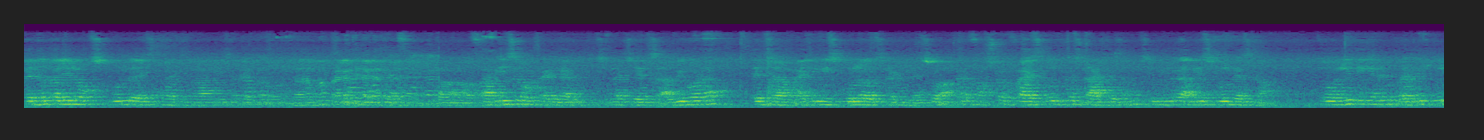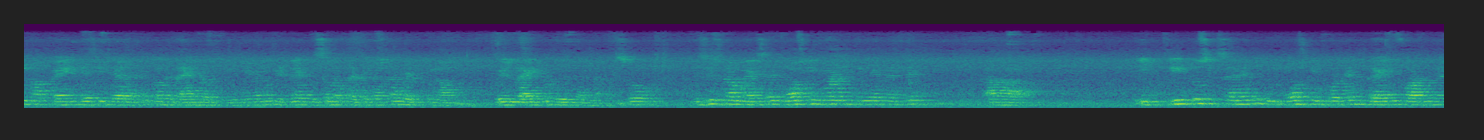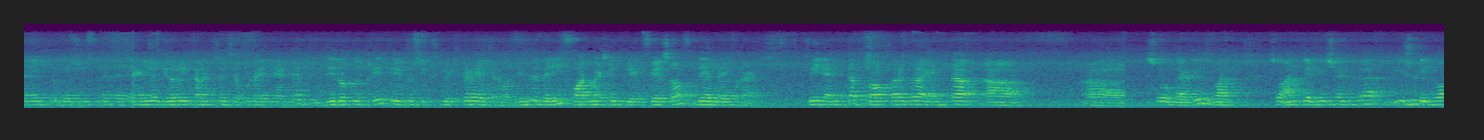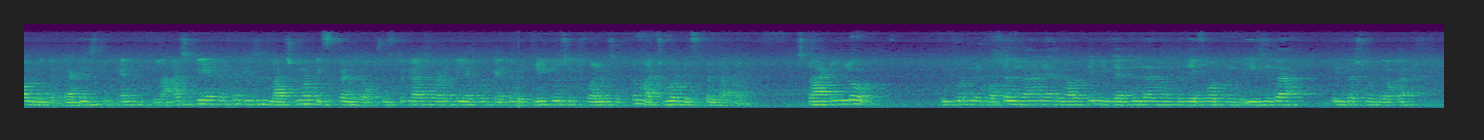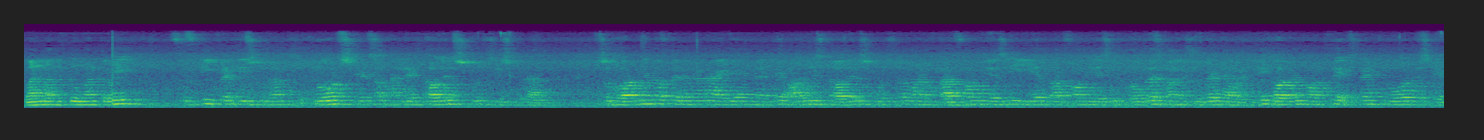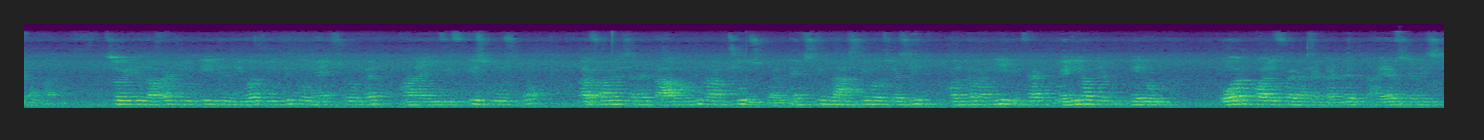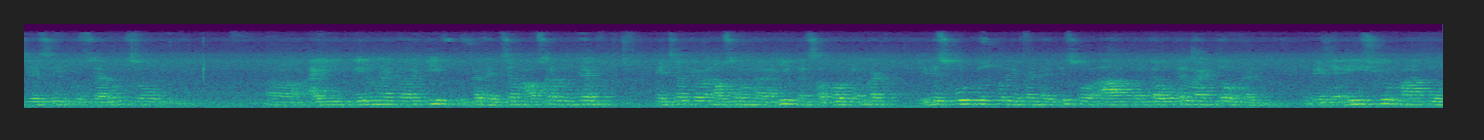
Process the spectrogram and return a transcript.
పెద్దపల్లిలో ఒక స్కూల్లో ఫర్నిచర్ ఉంటాయి కదా చిన్న చైర్స్ అవి కూడా తెచ్చాం ఐ థింక్ ఈ స్కూల్లో వచ్చినట్టున్నాయి సో అక్కడ ఫస్ట్ ఫైవ్ స్కూల్స్ స్టార్ట్ చేసాము సిమిలర్ అన్ని స్కూల్ వేస్తాం సో ఓన్లీ థింగ్ ఏంటంటే ప్రతి స్కూల్ మాకు పెయింట్ చేసి చేయాలంటే కొంత టైం పడుతుంది మేము డిక్లేర్ డిసెంబర్ థర్టీ ఫస్ట్ పెట్టుకున్నాము will try to do it అన్నమాట so this is from my side most important thing ఏంటంటే ఆ, ఈ త్రీ టు సిక్స్ అనేది మోస్ట్ ఇంపార్టెంట్ డ్రైవింగ్ ఫార్మింగ్ అని ఇప్పుడు మీరు ట్రైన్లో డ్యూరల్ కనెక్షన్స్ ఎప్పుడైతే అంటే zero to three three to six ఇక్కడే అయితే అనమాట. This is very formative play phase of their life not మీరు ఎంత ప్రాపర్గా ఎంత so that is one so అంత ఎఫిషియెంట్గా you should involve with that is and lastly ఏంటంటే this is much more difficult fifth class వాడికి లేకపోతే త్రీ టు సిక్స్ వాళ్ళకి చెప్తే మచ్ మోర్ డిఫికల్ట్ అన్నమాట. స్టార్టింగ్లో ఇప్పుడు మీరు కొత్తగా జాయిన్ అయ్యారు కాబట్టి మీకు ఎంత జాయిన్ ఉంటుంది ఎఫోర్ట్ ఉంటుంది. ఈజీగా ఇంట్రెస్ట్ ఉంటుంది. ఒక one month two month fifty ఇక్కడ తీసుకున్నాం toward states of hundred thousand schools తీసుకున్నాం so government of Telangana idea ఏంటంటే ఆల్ దీస్ థౌసండ్ స్కూల్స్లో మనం పర్ఫామ్ చేసి ఇయర్ పర్ఫామ్ చేసి ప్రోగ్రెస్ మనం చూపెట్టామంటే government want to extend toward the state అన్నమాట. So it is our duty it is your duty to make sure that మన ఈ fifty స్కూల్స్లో పర్ఫార్మెన్స్ అనేది రాకుండా మనం చూసుకోవాలి నెక్స్ట్ థింగ్ లాస్ట్ థింగ్ వచ్చేసి కొంతమంది in fact many of the మీరు ఓవర్ క్వాలిఫైడ్ అన్నట్టు అంటే హైయర్ స్టడీస్ చేసి వచ్చారు సో అవి వీలున్నంత వరకు ఇక్కడ ఎగ్జామ్ అవసరం ఉంటే ఎగ్జామ్కి ఏమైనా అవసరం ఉన్నా కానీ యూ కెన్ సపోర్ట్ బట్ ఇది స్కూల్ టు స్కూల్ డిపెండ్ అయింది సో ఆ కొంత ఓపెన్ మైండ్తో ఉండాలి ఎనీ ఇష్యూ మాకు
